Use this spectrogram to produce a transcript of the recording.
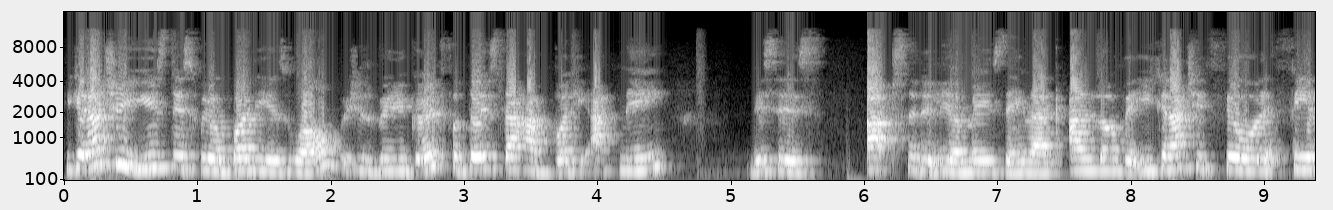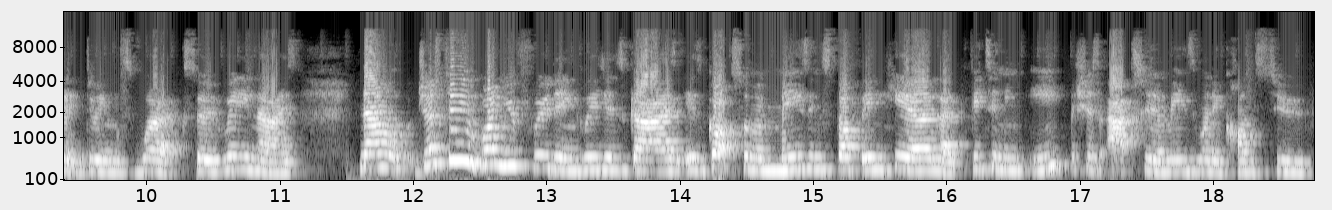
You can actually use this for your body as well which is really good. For those that have body acne this is absolutely amazing. Like I love it. You can actually feel it feel it doing this work. So really nice. Now just to run you through the ingredients guys it's got some amazing stuff in here like vitamin E which is absolutely amazing when it comes to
